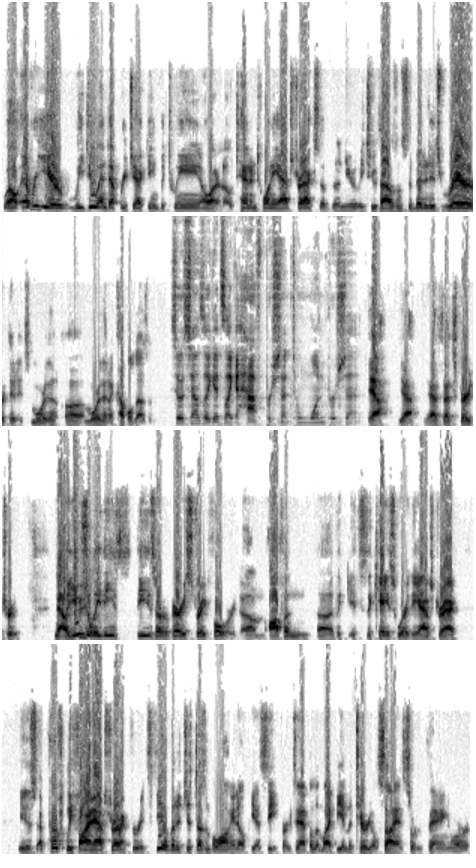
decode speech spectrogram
Well, every year we do end up rejecting between oh I don't know ten and twenty abstracts of the nearly two thousand submitted. It's rare that it's more than uh, more than a couple dozen. So it sounds like it's like a half percent to one percent. Yeah, yeah, that's that's very true. Now, usually these these are very straightforward. Um, often uh, the, it's the case where the abstract is a perfectly fine abstract for its field, but it just doesn't belong at LPSC. For example, it might be a material science sort of thing, or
